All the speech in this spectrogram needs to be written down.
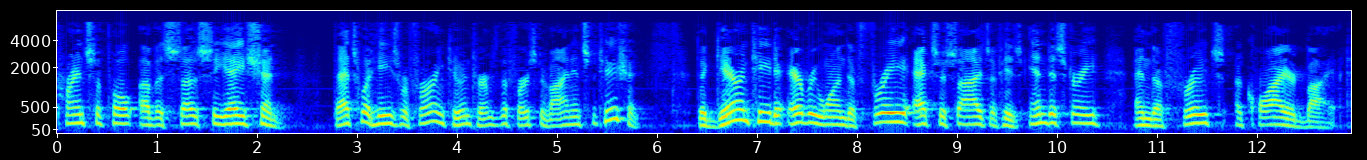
principle of association. That's what he's referring to in terms of the first divine institution. The guarantee to everyone the free exercise of his industry and the fruits acquired by it.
